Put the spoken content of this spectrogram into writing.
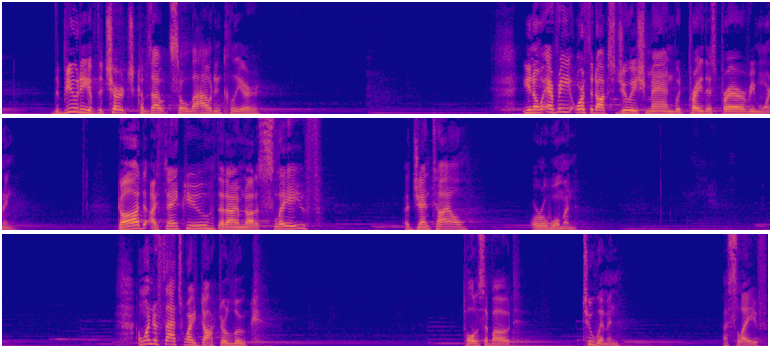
the beauty of the church comes out so loud and clear. You know, every Orthodox Jewish man would pray this prayer every morning God, I thank you that I am not a slave, a Gentile, or a woman. I wonder if that's why Dr. Luke told us about two women a slave,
